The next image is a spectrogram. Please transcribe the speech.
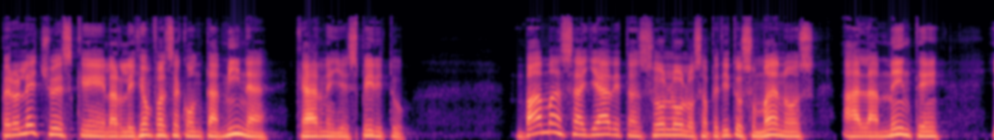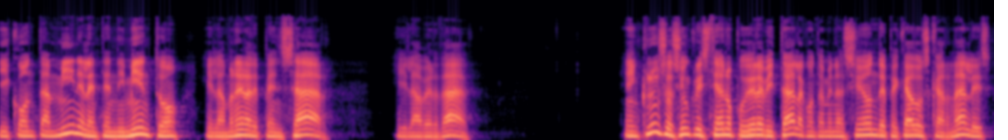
pero el hecho es que la religión falsa contamina carne y espíritu. Va más allá de tan solo los apetitos humanos a la mente y contamina el entendimiento y la manera de pensar y la verdad. Incluso si un cristiano pudiera evitar la contaminación de pecados carnales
